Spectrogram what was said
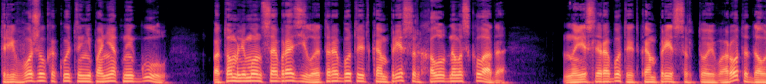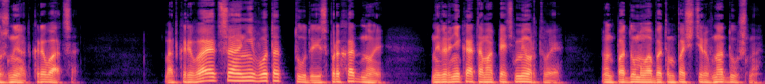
Тревожил какой-то непонятный гул. Потом Лимон сообразил, это работает компрессор холодного склада. Но если работает компрессор, то и ворота должны открываться. Открываются они вот оттуда, из проходной. Наверняка там опять мертвые. Он подумал об этом почти равнодушно.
